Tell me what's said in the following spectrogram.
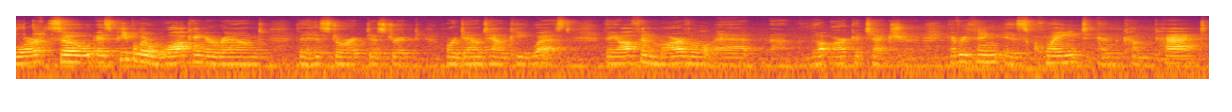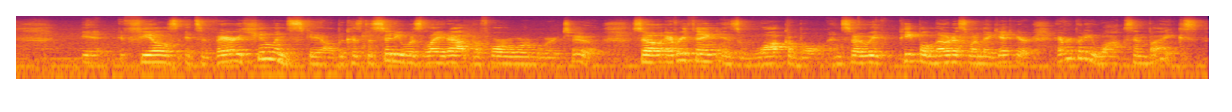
War. So as people are walking around the historic district or downtown Key West, they often marvel at uh, the architecture. Everything is quaint and compact it, feels it's a very human scale because the city was laid out before World War II. So everything is walkable. And so people notice when they get here, everybody walks and bikes.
